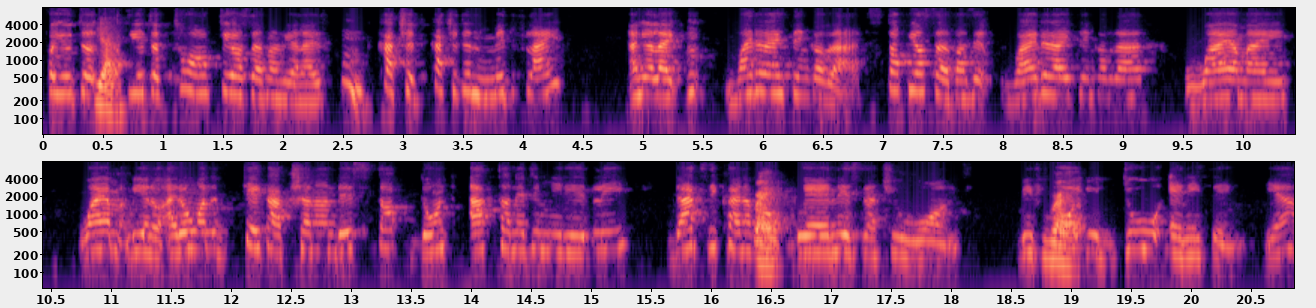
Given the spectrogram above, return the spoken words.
for you to, yeah. for you to talk to yourself and realize, hmm, catch it, catch it in mid-flight, and you're like, hmm, why did I think of that? Stop yourself and say, why did I think of that? Why am I, why am, you know, I don't want to take action on this. Stop, don't act on it immediately that's the kind of right. awareness that you want. before Right. you do anything. Yeah.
